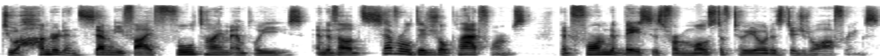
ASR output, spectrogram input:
to 175 full time employees and developed several digital platforms that form the basis for most of Toyota's digital offerings.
